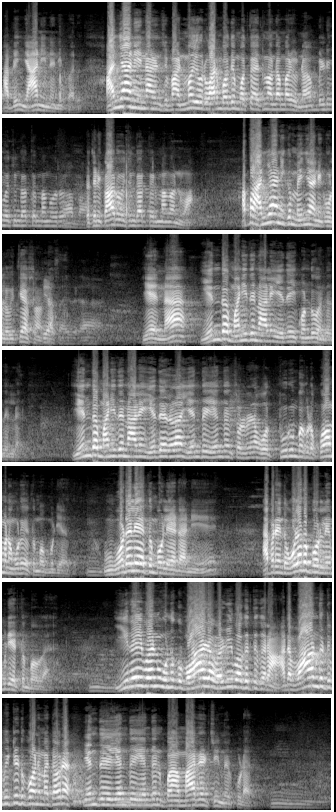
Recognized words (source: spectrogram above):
அப்படின்னு ஞானி நினைப்பாரு. அஞ்ஞானி என்ன நினைச்சுப்பா? மாதிரி இவர் வரும்போதே மொத்தம் எத்தனை வந்த மாதிரி பில்டிங் வச்சிருந்தா தெரியுமாங்க ஒரு. எத்தனை கார் வச்சிருந்தா தெரியுமாங்கன்னுவான் அப்போ அஞ்ஞானிக்கும் மெஞ்ஞானிக்கும் உள்ள வித்தியாசம். ஏன்னா எந்த மனிதனாலையும் எதையும் கொண்டு வந்ததில்லை. எந்த மனிதனாலையும் எது எதெல்லாம் எந்த எந்தன்னு சொல்கிறேன்னா ஒரு துரும்ப கூட கோமணம் கூட எடுத்துன்னு போக முடியாது. உன் உடலே எடுத்துன்னு போகலையாடா நீ? அப்புறம் இந்த உலக பொருள் எப்படி எடுத்துன்னு போவ? இறைவன் உனக்கு வாழ வழிவகுத்துக்கிறான் அதை வாழ்ந்துட்டு விட்டுட்டு போகணுமே தவிர எந்த எந்த எந்தன்னு பா மாறிடுச்சின்னு இருக்கக்கூடாது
